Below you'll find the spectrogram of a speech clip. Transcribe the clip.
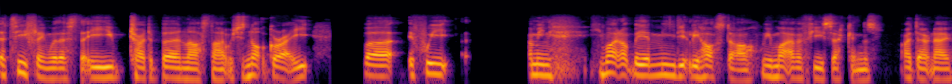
a tiefling with us that he tried to burn last night, which is not great. But if we, I mean, he might not be immediately hostile. We might have a few seconds. I don't know.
